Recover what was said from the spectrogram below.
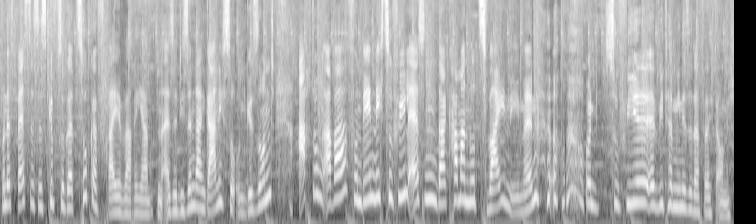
Und das Beste ist, es gibt sogar zuckerfreie Varianten. Also die sind dann gar nicht so ungesund. Achtung aber, von denen nicht zu viel essen, da kann man nur zwei nehmen. Und zu viel äh, Vitamine sind da vielleicht auch nicht.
